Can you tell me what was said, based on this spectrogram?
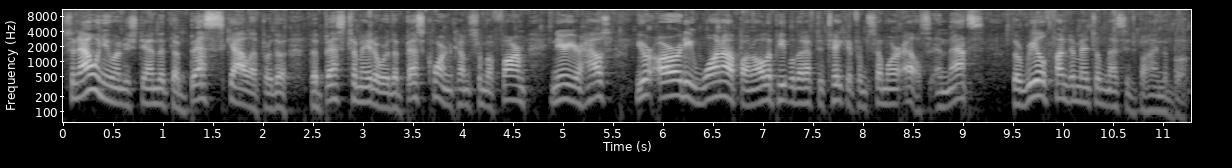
So now when you understand that the best scallop or the, the best tomato or the best corn comes from a farm near your house, you're already one up on all the people that have to take it from somewhere else. And that's the real fundamental message behind the book.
